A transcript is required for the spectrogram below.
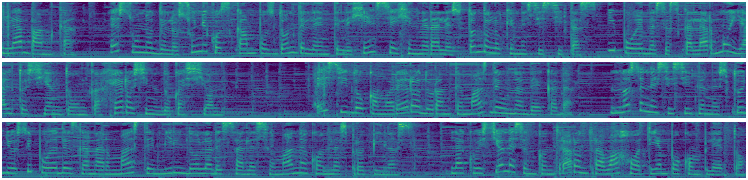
La banca es uno de los únicos campos donde la inteligencia general es todo lo que necesitas y puedes escalar muy alto siendo un cajero sin educación. He sido camarero durante más de una década. No se necesitan estudios y puedes ganar más de mil dólares a la semana con las propinas. La cuestión es encontrar un trabajo a tiempo completo.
